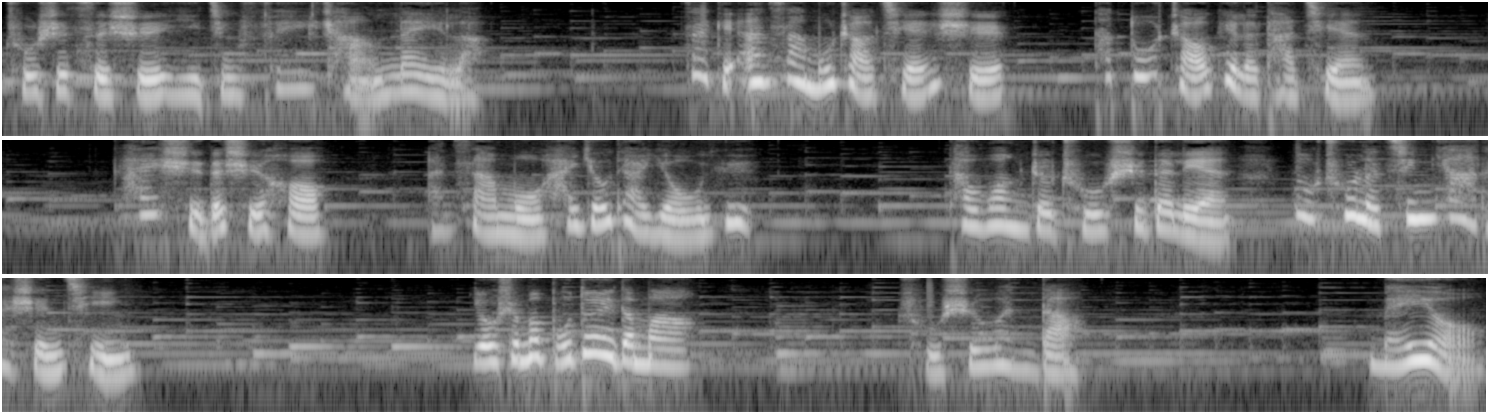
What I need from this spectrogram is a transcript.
厨师此时已经非常累了。在给安萨姆找钱时，他多找给了他钱。开始的时候，安萨姆还有点犹豫，他望着厨师的脸，露出了惊讶的神情。“有什么不对的吗？”厨师问道。“没有。”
